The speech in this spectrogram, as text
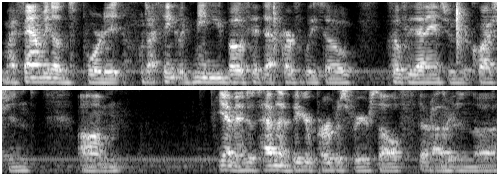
My family doesn't support it, which I think like me and you both hit that perfectly. So hopefully that answers your question. Um, yeah, man, just having that bigger purpose for yourself rather than uh,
